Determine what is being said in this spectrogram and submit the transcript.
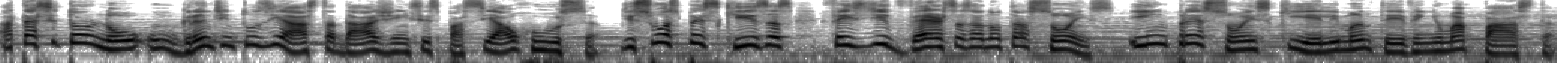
até se tornou um grande entusiasta da agência espacial russa. De suas pesquisas, fez diversas anotações e impressões que ele manteve em uma pasta,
